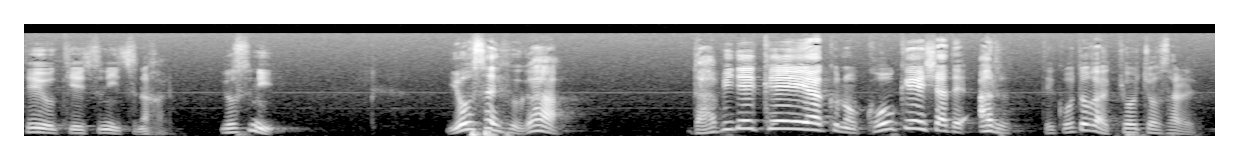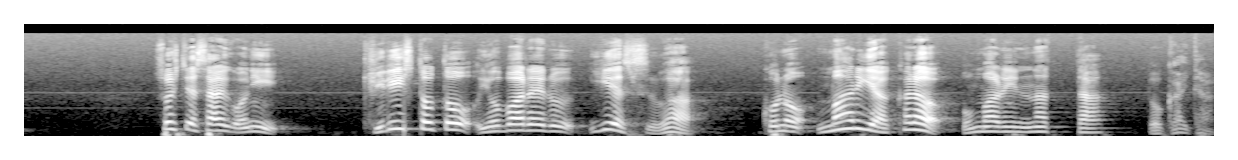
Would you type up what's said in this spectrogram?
ていう記述につながる。要するにヨセフがダビデ契約の後継者であるということが強調される。そして最後にキリストと呼ばれるイエスはこのマリアからお生まれになったと書いてある。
